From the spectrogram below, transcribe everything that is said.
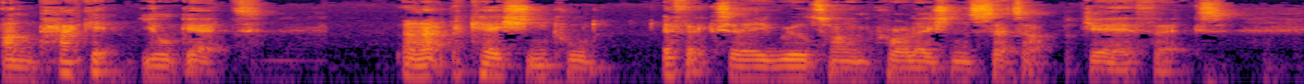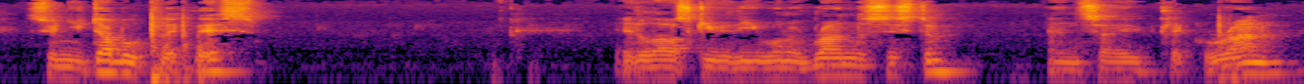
unpack it, you'll get an application called FXA Real-Time Correlation Setup JFX. So when you double click this, it'll ask you whether you want to run the system. And so click run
